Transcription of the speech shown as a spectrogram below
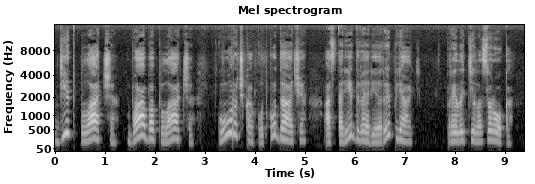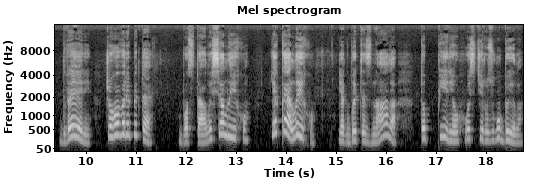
Дід плаче, баба плаче, курочка кутку даче, а старі двері риплять. Прилетіла сорока. Двері, чого ви репете? Бо сталося лихо. Яке лихо? Якби ти знала, то пір'я у хвості розгубила.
